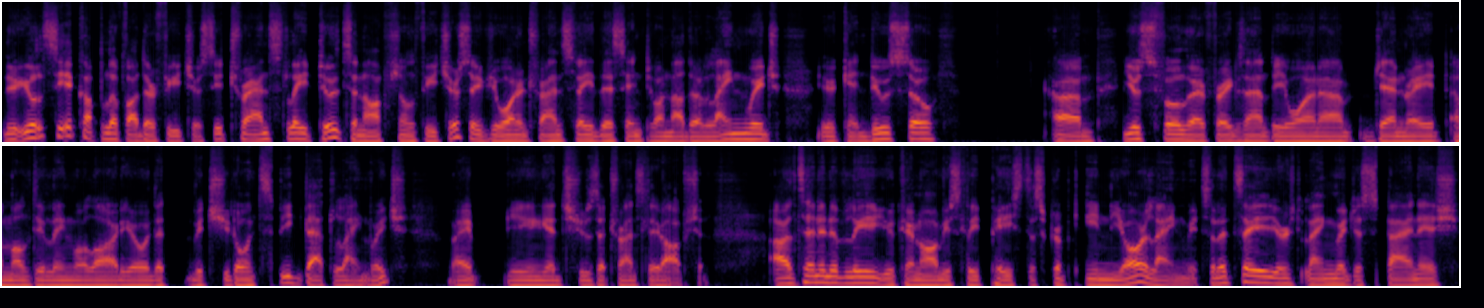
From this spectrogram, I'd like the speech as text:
you'll see a couple of other features. See, translate to, it's an optional feature. So if you want to translate this into another language, you can do so. Um, useful where, for example, you want to generate a multilingual audio that which you don't speak that language, right? You can choose the translate option. Alternatively, you can obviously paste the script in your language. So let's say your language is Spanish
